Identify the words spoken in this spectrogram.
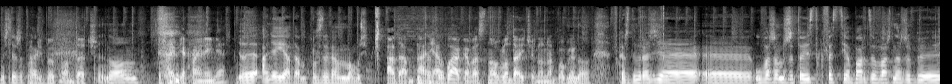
myślę, że tak. Mogliby oglądać. No, Jak, jak mają na imię? e, Ania i Adam, pozdrawiamy mamuś. Adam, Ania, tato. błagam was, no oglądajcie, no na Boga. No, w każdym razie e, uważam, że to jest kwestia bardzo ważna, żeby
